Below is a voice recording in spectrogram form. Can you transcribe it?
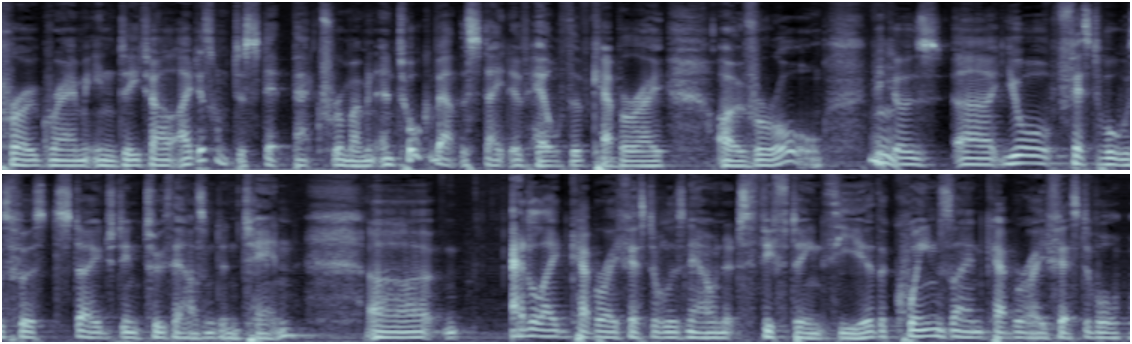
program in detail, I just want to step back for a moment and talk about the state of health of cabaret overall, because uh, your festival was first staged in 2010. Uh, Adelaide Cabaret Festival is now in its 15th year. The Queensland Cabaret Festival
